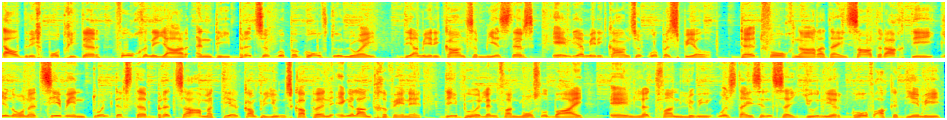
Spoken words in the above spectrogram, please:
Eldrich Potgieter volgende jaar in die Britse Ope Golftoernooi, die Amerikaanse Meesters en die Amerikaanse Ope speel. Dit volg nadat hy Saterdag die 127ste Britse Amateurkampioenskappe in Engeland gewen het. Die boerling van Mossel Bay en lid van Louis Oosthuizen se Junior Golf Akademie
